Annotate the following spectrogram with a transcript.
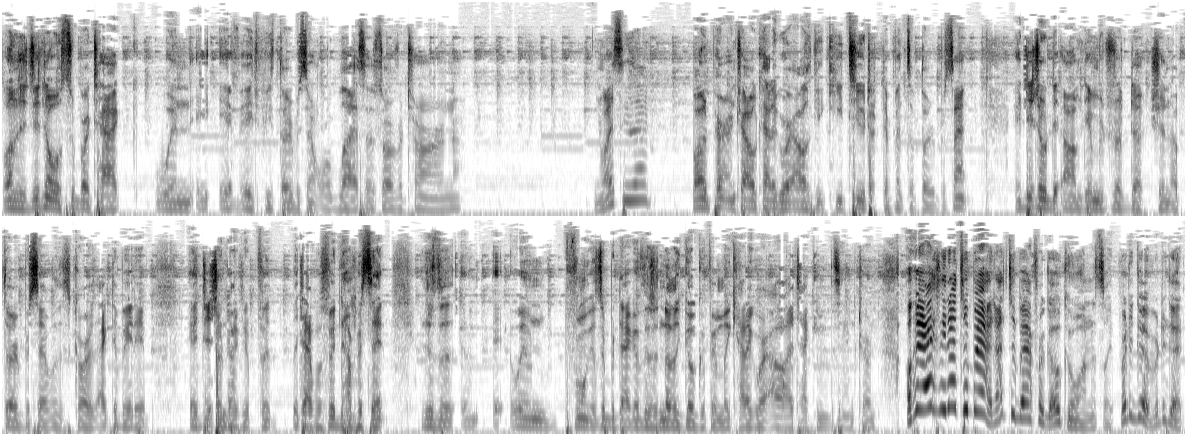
Well, the additional super attack when if HP is 30% or less at the start of a turn. You might see that? Bond parent and child category allies get Ki 2, attack defense up 30%. Additional um, damage reduction up 30% when the scar is activated. Additional attack, attack was 59%. There's a, when performing a super attack, if there's another Goku family category ally attacking the same turn. Okay, actually, not too bad. Not too bad for Goku, honestly. Pretty good, pretty good.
